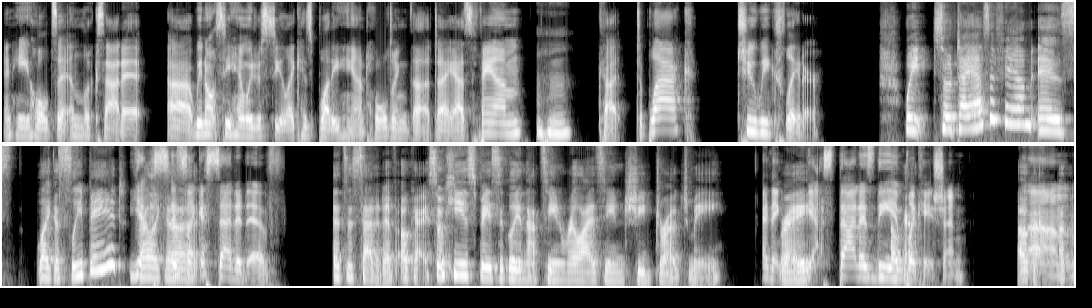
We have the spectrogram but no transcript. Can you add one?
and he holds it and looks at it. Uh, we don't see him. We just see like his bloody hand holding the diazepam. Mm-hmm. Cut to black. Two weeks later. Wait, so diazepam is like a sleep aid? Or Yes, like it's like a sedative. It's a sedative. Okay, so he's basically in that scene realizing she drugged me. I think. Right? Yes, that is the Okay. implication. Okay. Um, okay.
